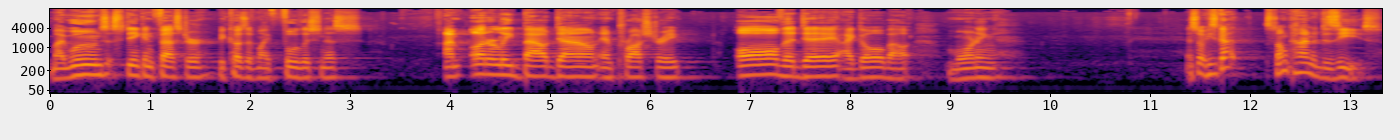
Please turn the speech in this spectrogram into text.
My wounds stink and fester because of my foolishness. I'm utterly bowed down and prostrate. All the day I go about mourning. And so he's got some kind of disease,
